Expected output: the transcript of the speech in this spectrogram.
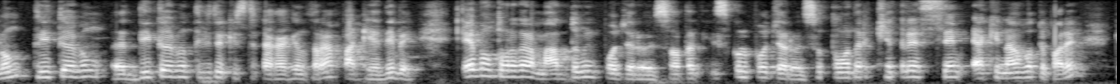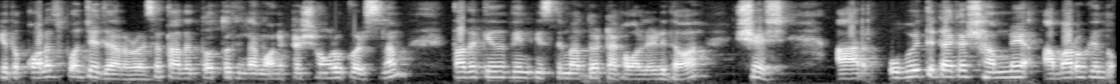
এবং তৃতীয় এবং দ্বিতীয় এবং তৃতীয় কিস্তির টাকা কিন্তু তারা পাঠিয়ে দিবে। এবং তোমরা যারা মাধ্যমিক পর্যায়ে রয়েছে, অর্থাৎ স্কুল পর্যায়ে রয়েছে, তোমাদের ক্ষেত্রে সেম একই না হতে পারে। কিন্তু কলেজ পর্যায়ে যারা রয়েছে, তাদের তথ্য কিন্তু আমি অনেকটা সংগ্রহ করেছিলাম। তাদের কিন্তু তিন কিস্তির মাধ্যমে টাকা অলরেডি দেওয়া শেষ। আর উপবৃত্তি টাকার সামনে আবারও কিন্তু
